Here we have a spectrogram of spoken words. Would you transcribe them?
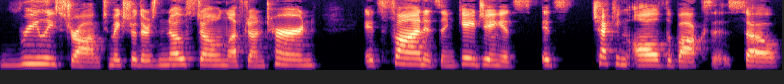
really strong to make sure there's no stone left unturned. It's fun, it's engaging, it's it's checking all of the boxes. So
